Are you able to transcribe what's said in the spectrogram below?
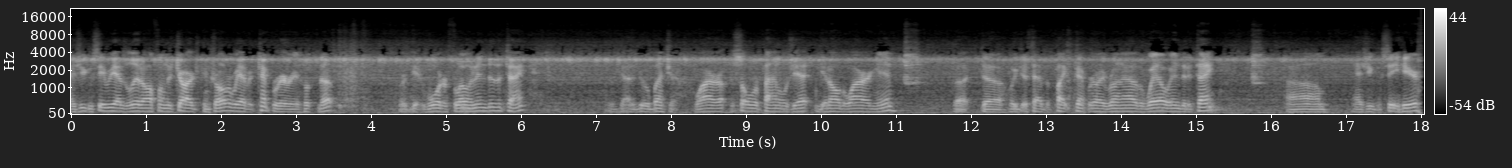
as you can see, we have the lid off on the charge controller. We have it temporarily hooked up. We're getting water flowing into the tank. We've got to do a bunch of wire up the solar panels yet and get all the wiring in. But uh, we just have the pipe temporarily run out of the well into the tank. Um, as you can see here,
